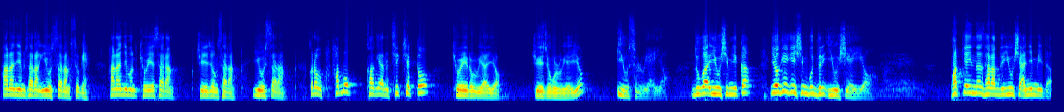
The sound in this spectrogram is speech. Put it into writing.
하나님 사랑, 이웃 사랑 속에 하나님은 교회 사랑, 주의종 사랑, 이웃 사랑. 그럼 화목하게 하는 직책도 교회를 위하여, 주의종을 위하여, 이웃을 위하여. 누가 이웃입니까? 여기 계신 분들이 이웃이에요. 밖에 있는 사람들이 이웃이 아닙니다.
